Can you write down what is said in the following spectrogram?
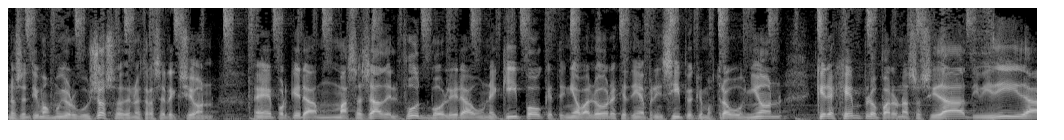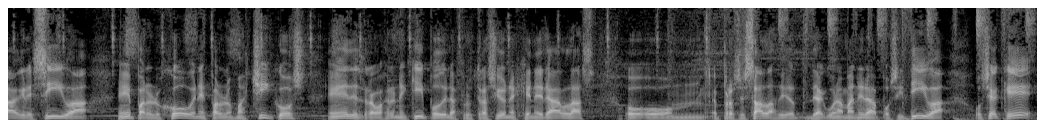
nos sentimos muy orgullosos de nuestra selección, ¿eh? porque era más allá del fútbol, era un equipo que tenía valores, que tenía principios, que mostraba unión, que era ejemplo para una sociedad dividida, agresiva, para los jóvenes, para los más chicos, del trabajar en equipo, de las frustraciones, generarlas o, mm, procesarlas de, alguna manera positiva. O sea que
